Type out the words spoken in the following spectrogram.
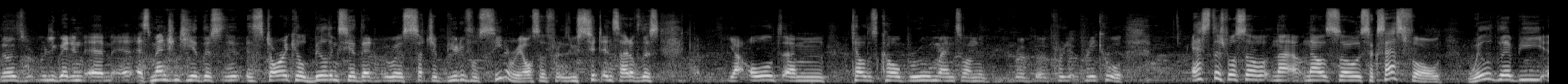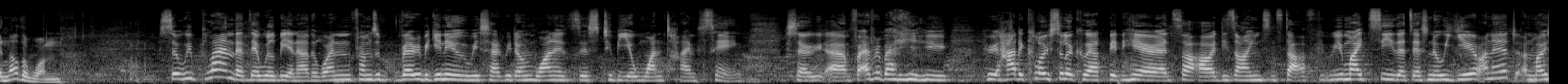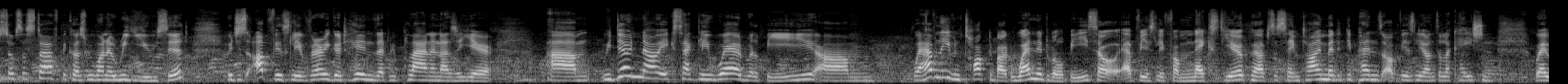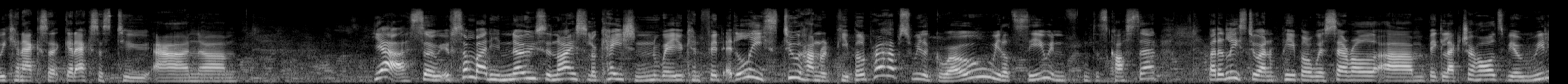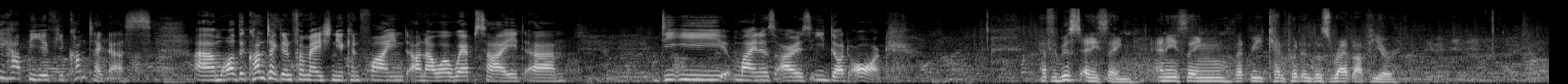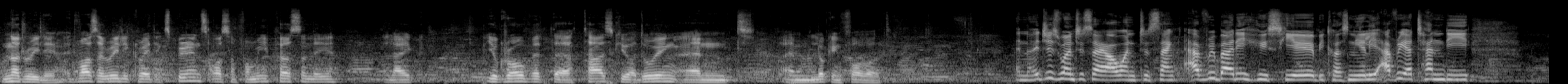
No, was really great. And um, as mentioned here, this historical buildings here that was such a beautiful scenery. Also, for, you sit inside of this yeah, old um, telescope room and so on. Pretty, pretty cool. As this was so now, now so successful, will there be another one? So we planned that there will be another one. From the very beginning, we said we don't want this to be a one-time thing. So um, for everybody who who had a closer look, who had been here and saw our designs and stuff, you might see that there's no year on it on most of the stuff because we want to reuse it, which is obviously a very good hint that we plan another year. Um, we don't know exactly where it will be. Um, we haven't even talked about when it will be, so obviously from next year, perhaps the same time, but it depends obviously on the location where we can access, get access to. And um, yeah, so if somebody knows a nice location where you can fit at least 200 people, perhaps we'll grow, we'll see, we can discuss that. But at least 200 people with several um, big lecture halls, we are really happy if you contact us. Um, all the contact information you can find on our website. Um, de-rse.org. Have we missed anything? Anything that we can put in this wrap up here? Not really. It was a really great experience, also for me personally. Like, you grow with the task you are doing, and I'm looking forward. And I just want to say I want to thank everybody who's here because nearly every attendee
